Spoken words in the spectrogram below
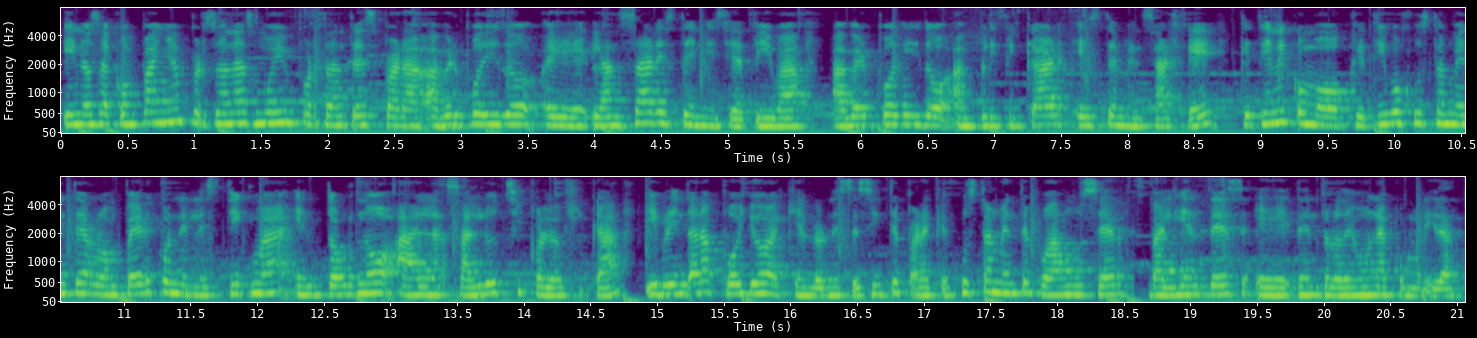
y nos acompañan personas muy importantes para haber podido eh, lanzar esta iniciativa, haber podido amplificar este mensaje que tiene como objetivo justamente romper con el estigma en torno a la salud psicológica y brindar apoyo a quien lo necesite para que justamente podamos ser valientes eh, dentro de una comunidad.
